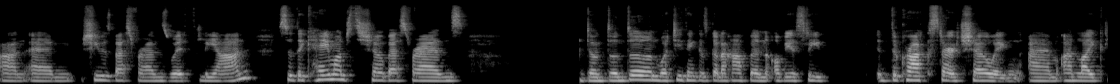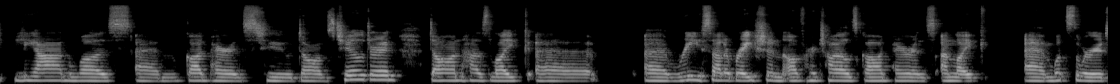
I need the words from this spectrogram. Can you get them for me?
and um she was best friends with leanne. So they came onto the show best friends. Dun dun dun what do you think is going to happen? Obviously the cracks start showing um and like leanne was um godparents to dawn's children. Dawn has like a a re-celebration of her child's godparents and like um what's the word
